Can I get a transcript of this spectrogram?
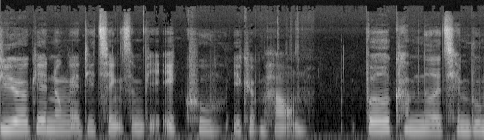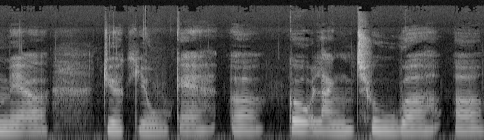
dyrke nogle af de ting, som vi ikke kunne i København. Både komme ned i tempo med at dyrke yoga og gå lange ture og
